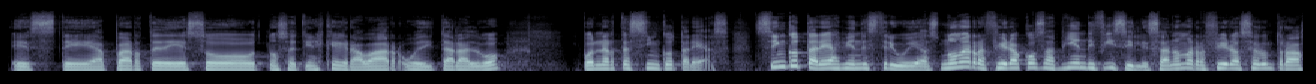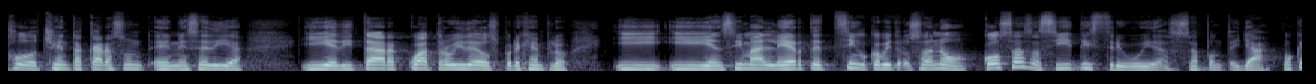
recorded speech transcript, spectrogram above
este, aparte de eso, no sé, tienes que grabar o editar algo, ponerte cinco tareas. Cinco tareas bien distribuidas. No me refiero a cosas bien difíciles, o sea, no me refiero a hacer un trabajo de 80 caras en ese día y editar cuatro videos, por ejemplo, y, y encima leerte cinco capítulos. O sea, no, cosas así distribuidas. O sea, ponte ya, ok.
